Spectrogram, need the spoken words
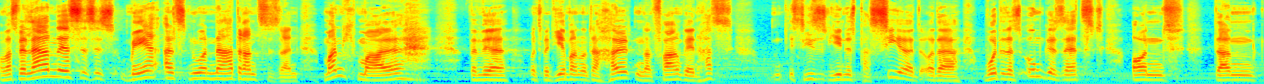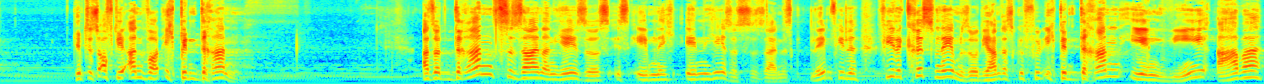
Und was wir lernen ist, es ist mehr als nur nah dran zu sein. Manchmal, wenn wir uns mit jemandem unterhalten, dann fragen wir ihn, hast, ist dieses jenes passiert oder wurde das umgesetzt? Und dann gibt es oft die Antwort, ich bin dran. Also dran zu sein an Jesus ist eben nicht in Jesus zu sein. Das leben viele, viele Christen leben so, die haben das Gefühl, ich bin dran irgendwie, aber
